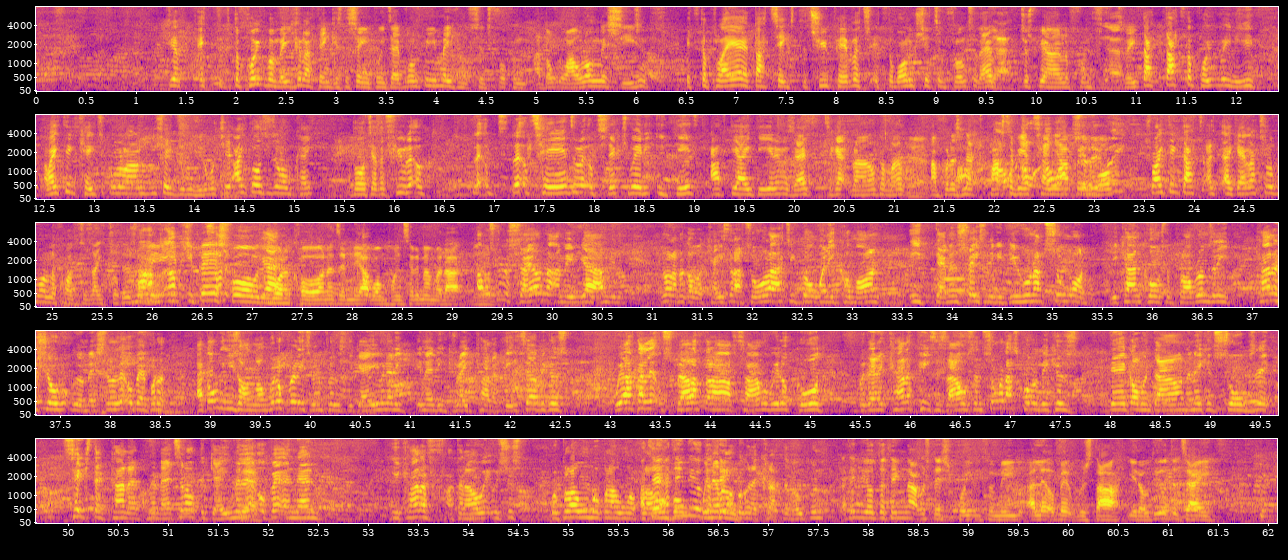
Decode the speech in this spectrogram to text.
it, the point we're making, I think, is the same point everyone's been making since fucking, I don't know how long this season. It's the player that takes the two pivots, it's the one who sits in front of them, Yeah. just behind the front Yeah. three. That, that's the point we need. And I think Keita's coming around, you say didn't do much, I thought he did okay. I thought he had a few little little, little turns and little sticks where he, he did have the idea in his head to get round a man Yeah. and for his next pass to be a Oh, oh, 10 yard bit of ball. So I think that, again, that's one of the positives I took. There's one, he, he burst forward Yeah. and won a corner, didn't he, at one point? I remember that. I know. was going to say on that, I mean, yeah, I mean, not having got a case at all. I actually thought when he come on, he demonstrated if you do run at someone, you can cause some problems, and he kind of showed what we were missing a little bit. But I don't think he's on long enough really to influence the game in any in any great kind of detail because we had that little spell after half time where we look good, but then it kind of peters out, and some of that's probably because they're going down, they're making subs, and it takes the kind of momentum out the game a Yeah. little bit, and then. You kind of, I don't know, it was just, we're blowing, we're blowing, we're thi- I blowing, think the but we other never thing- were going to crack them open. I think the other thing that was disappointing for me a little bit was that, you know, the other day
